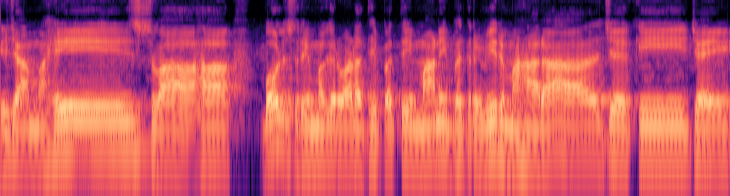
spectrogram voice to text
યજામહે સ્વાહા. બોલ શ્રી મગરવાડાધિપતિ માણીભદ્ર વીર મહારાજ કી જય.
